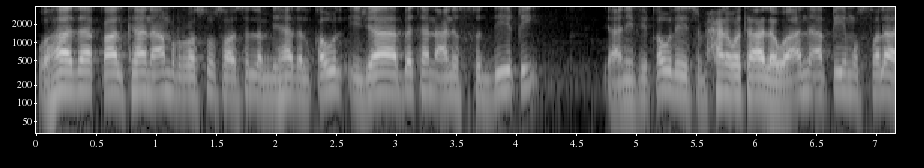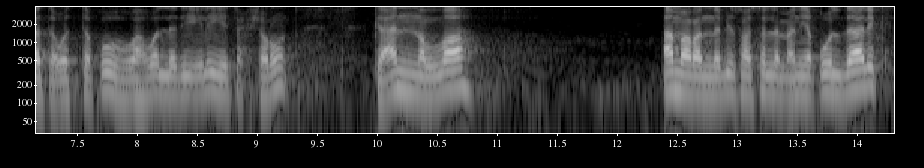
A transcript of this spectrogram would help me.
وهذا قال كان أمر الرسول صلى الله عليه وسلم بهذا القول إجابة عن الصديق يعني في قوله سبحانه وتعالى وأنا اقيم الصلاة واتقوه وهو الذي إليه تحشرون. كأن الله أمر النبي صلى الله عليه وسلم أن يقول ذلك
